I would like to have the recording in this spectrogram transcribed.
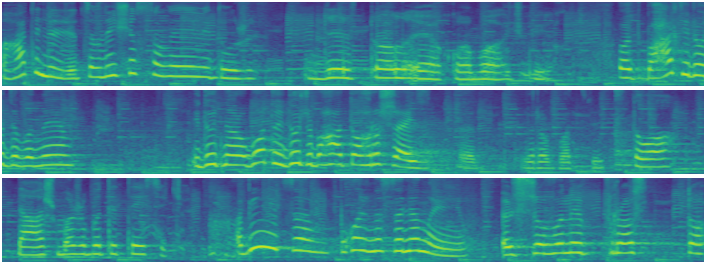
Багато людей це вони щасливі дуже. Десь далеко бачу їх. От багаті люди вони йдуть на роботу і дуже багато грошей е, заробляють. Сто, аж може бути тисячі. А бідні це похоже на селянинів. Е, Що вони просто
